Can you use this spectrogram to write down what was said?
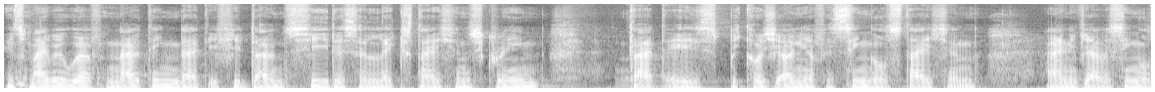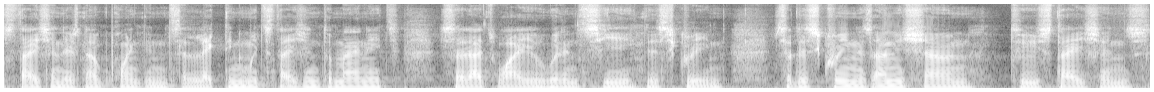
It's maybe worth noting that if you don't see the select station screen, that is because you only have a single station and if you have a single station, there's no point in selecting which station to manage. So that's why you wouldn't see this screen. So this screen is only shown to stations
